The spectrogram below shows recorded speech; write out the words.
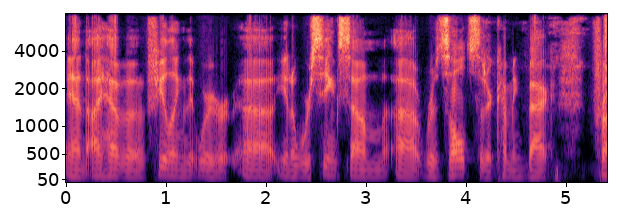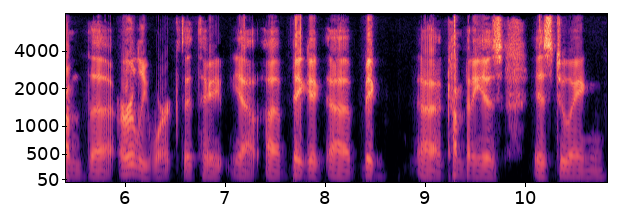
And I have a feeling that we're, uh, you know, we're seeing some uh, results that are coming back from the early work that they, yeah, a big, uh, big uh, company is is doing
